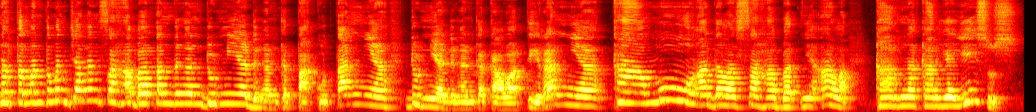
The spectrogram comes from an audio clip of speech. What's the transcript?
Nah, teman-teman jangan sahabatan dengan dunia dengan ketakutannya, dunia dengan kekhawatirannya. Kamu adalah sahabatnya Allah karena karya Yesus.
